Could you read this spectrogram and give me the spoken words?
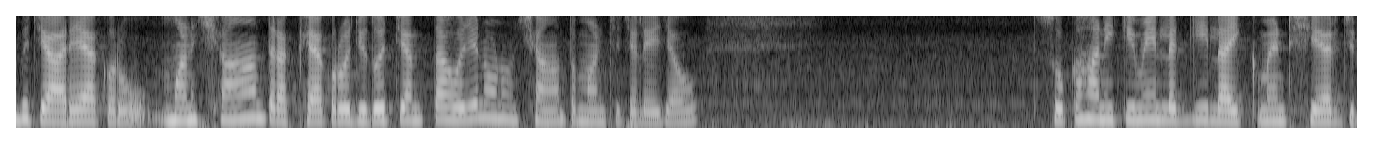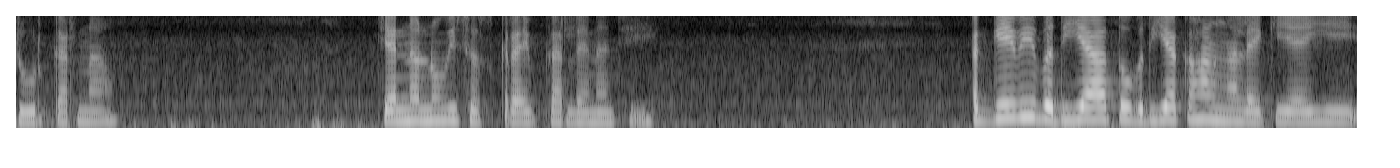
ਵਿਚਾਰਿਆ ਕਰੋ, ਮਨ ਸ਼ਾਂਤ ਰੱਖਿਆ ਕਰੋ, ਜਦੋਂ ਚਿੰਤਾ ਹੋ ਜੇ ਨਾ ਉਹਨੂੰ ਸ਼ਾਂਤ ਮਨ 'ਚ ਚਲੇ ਜਾਓ। ਸੋ ਕਹਾਣੀ ਕਿਵੇਂ ਲੱਗੀ ਲਾਈਕ ਕਮੈਂਟ ਸ਼ੇਅਰ ਜ਼ਰੂਰ ਕਰਨਾ। ਚੈਨਲ ਨੂੰ ਵੀ ਸਬਸਕ੍ਰਾਈਬ ਕਰ ਲੈਣਾ ਜੀ। ਅੱਗੇ ਵੀ ਵਧੀਆ ਤੋਂ ਵਧੀਆ ਕਹਾਣੀਆਂ ਲੈ ਕੇ ਆਈਏ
